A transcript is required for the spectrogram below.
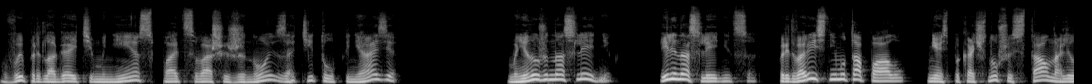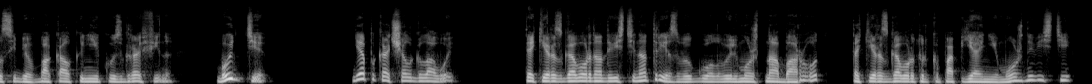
Вы предлагаете мне спать с вашей женой за титул князя? Мне нужен наследник. Или наследница. При дворе сниму топалу. Князь, покачнувшись, встал, налил себе в бокал коньяку из графина. Будьте? Я покачал головой. Такие разговоры надо вести на трезвую голову, или, может, наоборот. Такие разговоры только по пьяни можно вести.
